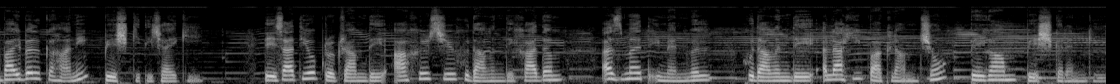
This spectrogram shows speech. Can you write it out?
ਬਾਈਬਲ ਕਹਾਣੀ ਪੇਸ਼ ਕੀਤੀ ਜਾਏਗੀ। ਤੇ ਸਾਥੀਓ, ਪ੍ਰੋਗਰਾਮ ਦੇ ਆਖਿਰ 'ਚ ਖੁਦਾਵੰਦ ਦੇ ਖਾਦਮ ਅਜ਼ਮਤ ਇਮਨੁਅਲ, ਖੁਦਾਵੰਦ ਦੇ ਅਲਾਹੀ ਪਾਕਲਾਮ ਚੋਂ ਪੈਗਾਮ ਪੇਸ਼ ਕਰਨਗੇ।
